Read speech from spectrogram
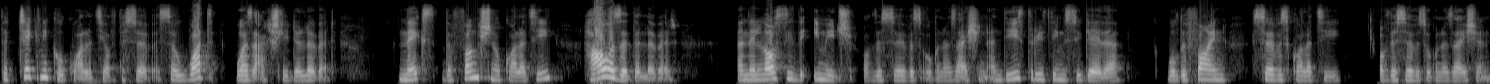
the technical quality of the service, so what was actually delivered. Next, the functional quality, how was it delivered? And then lastly, the image of the service organization. And these three things together will define service quality of the service organization.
